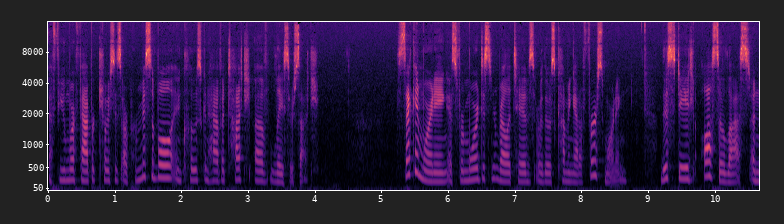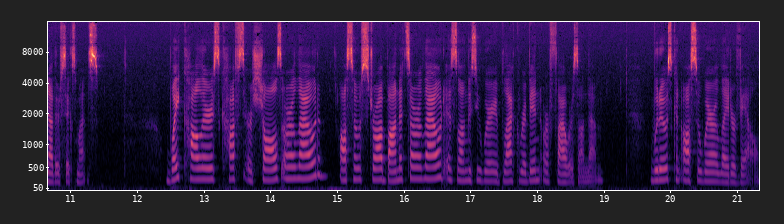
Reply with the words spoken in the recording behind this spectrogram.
A few more fabric choices are permissible, and clothes can have a touch of lace or such. Second mourning is for more distant relatives or those coming out of first mourning. This stage also lasts another six months. White collars, cuffs, or shawls are allowed. Also, straw bonnets are allowed as long as you wear a black ribbon or flowers on them. Widows can also wear a lighter veil.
